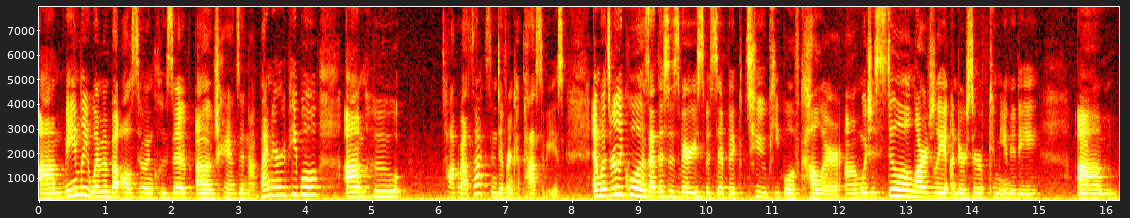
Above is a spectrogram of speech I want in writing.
um, mainly women, but also inclusive of trans and non-binary people um, who talk about sex in different capacities. And what's really cool is that this is very specific to people of color, um, which is still a largely underserved community um,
